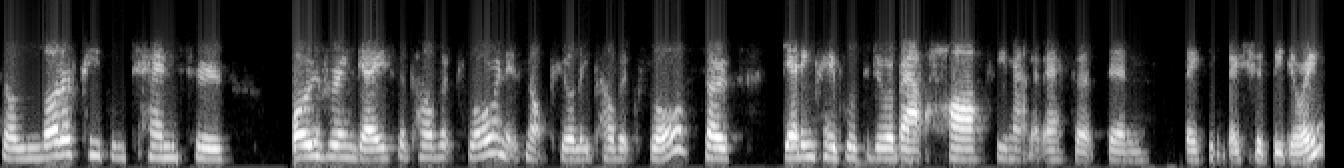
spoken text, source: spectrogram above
So a lot of people tend to over engage the pelvic floor and it's not purely pelvic floor. So getting people to do about half the amount of effort than they think they should be doing.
